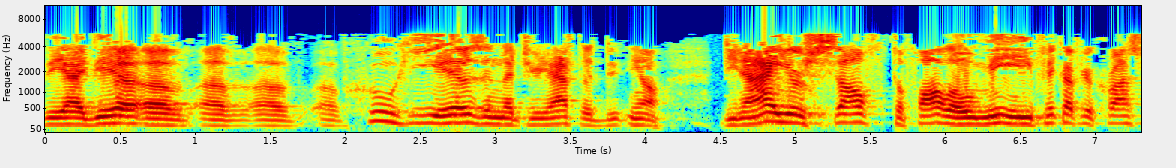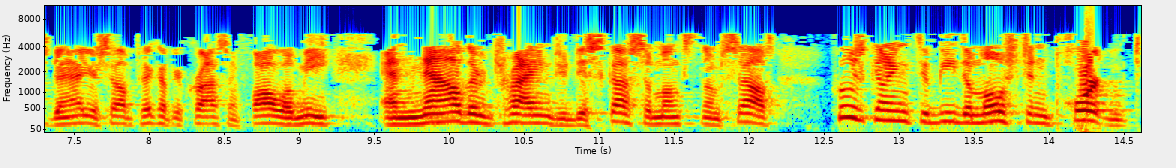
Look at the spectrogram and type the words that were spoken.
the idea of, of, of, of who he is and that you have to, you know, deny yourself to follow me, pick up your cross, deny yourself, pick up your cross and follow me. And now they're trying to discuss amongst themselves who's going to be the most important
